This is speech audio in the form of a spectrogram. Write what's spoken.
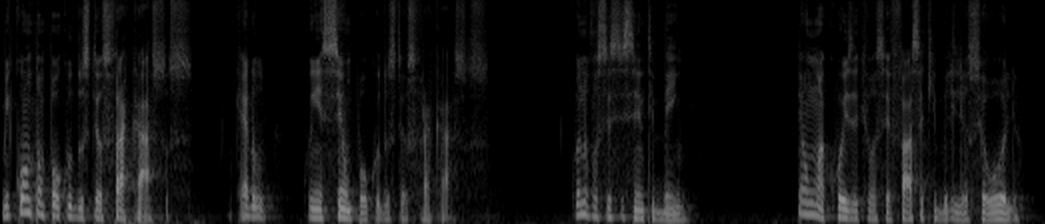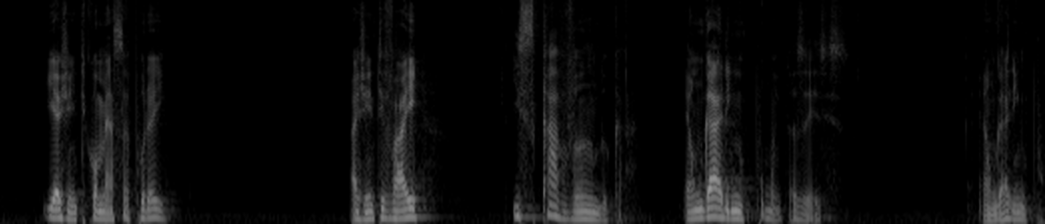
Me conta um pouco dos teus fracassos. Quero conhecer um pouco dos teus fracassos. Quando você se sente bem, tem alguma coisa que você faça que brilhe o seu olho? E a gente começa por aí. A gente vai escavando, cara. É um garimpo, muitas vezes. É um garimpo.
